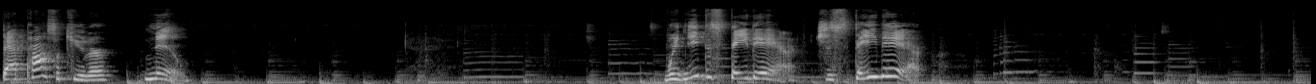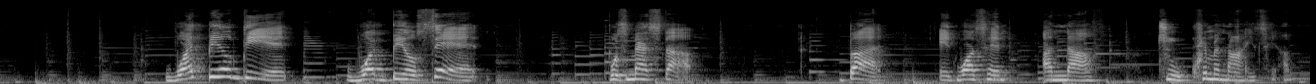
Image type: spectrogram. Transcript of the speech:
that prosecutor knew. We need to stay there. Just stay there. What Bill did, what Bill said, was messed up. But it wasn't enough to criminalize him.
